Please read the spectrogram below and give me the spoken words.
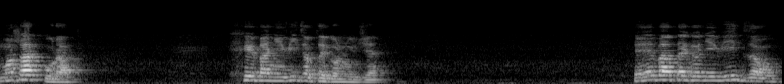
Może akurat. Chyba nie widzą tego ludzie. Chyba tego nie widzą.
